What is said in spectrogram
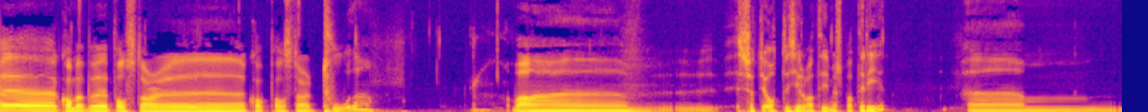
eh, kommer Polestar, eh, Polestar 2, da. Hva 78 kWt batteri. Um,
